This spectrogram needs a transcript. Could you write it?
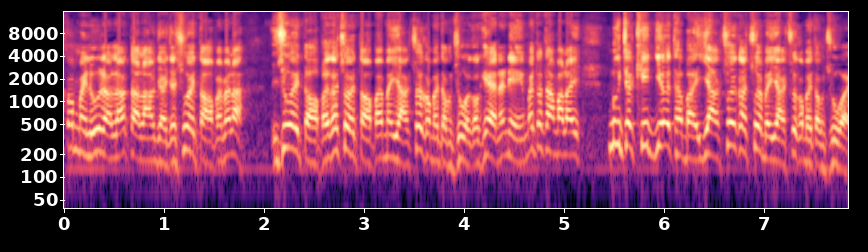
ก็ไม่รู้แล้วแล้วแต่เราอยากจะช่วยต่อไปไหมล่ะช่วยต่อไปก็ช่วยต่อไปไม่อยากช่วยก็ไม่ต้องช่วยก็แค่นั้นเอง ไม่ต้องทำอะไร มึงจะคิดเยอะทำไมอยากช่วยก็ช่วยไม่อยากช่วยก็ไม่ต้องช่วย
